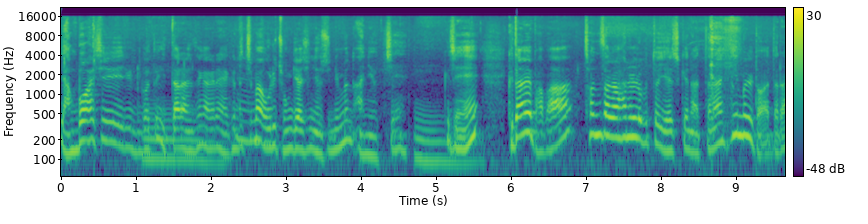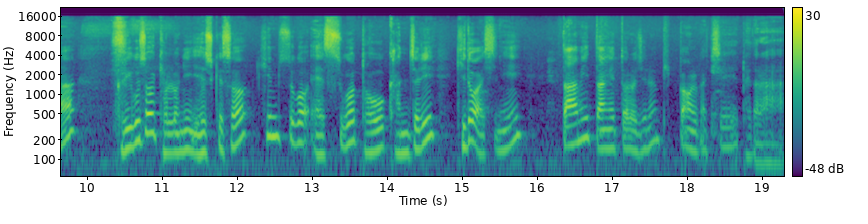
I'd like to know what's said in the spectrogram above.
양보하시는 것도 있다라는 생각을 해. 그렇지만 우리 존귀하신 예수님은 아니었지. 음. 그지? 그 다음에 봐봐. 천사가 하늘로부터 예수께 나타나 힘을 더하더라. 그리고서 결론이 예수께서 힘쓰고 애쓰고 더욱 간절히 기도하시니 땀이 땅에 떨어지는 빗방울 같이 되더라.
